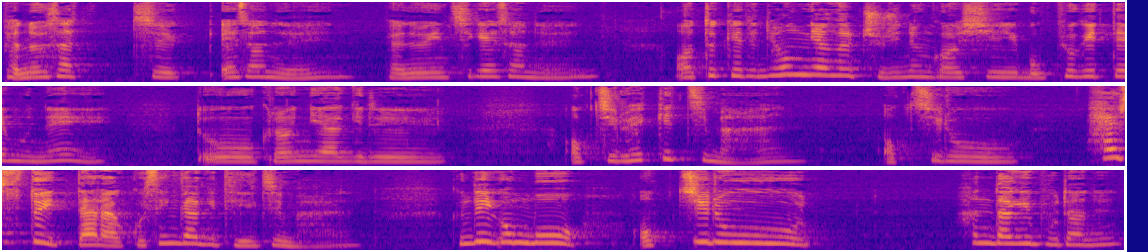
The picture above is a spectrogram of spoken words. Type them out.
변호사 측에서는 변호인 측에서는 어떻게든 형량을 줄이는 것이 목표기 때문에 또 그런 이야기를 억지로 했겠지만 억지로 할 수도 있다라고 생각이 들지만 근데 이건 뭐 억지로 한다기보다는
